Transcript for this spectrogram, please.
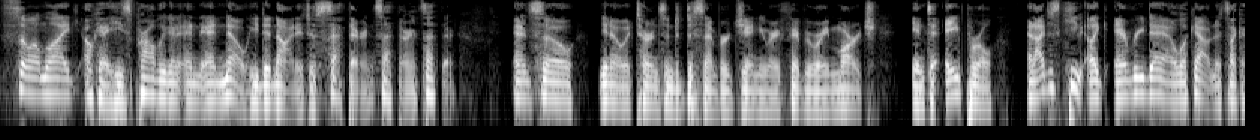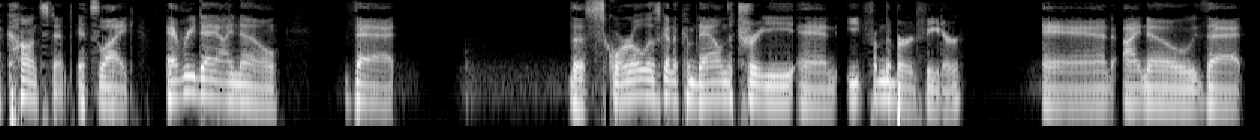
So I'm like, okay, he's probably gonna, and, and no, he did not. It just sat there and sat there and sat there. And so, you know, it turns into December, January, February, March, into April. And I just keep, like, every day I look out and it's like a constant. It's like, every day I know that the squirrel is gonna come down the tree and eat from the bird feeder. And I know that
